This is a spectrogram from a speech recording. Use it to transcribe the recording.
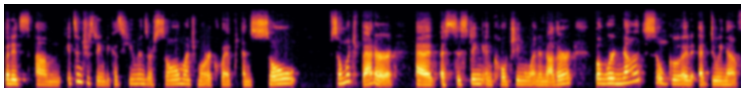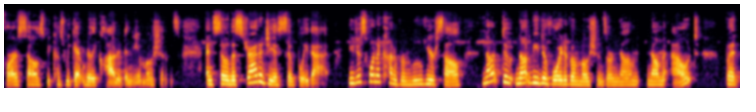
But it's, um, it's interesting because humans are so much more equipped and so, so much better at assisting and coaching one another but we're not so good at doing that for ourselves because we get really clouded in the emotions. And so the strategy is simply that. You just want to kind of remove yourself, not de- not be devoid of emotions or numb numb out, but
